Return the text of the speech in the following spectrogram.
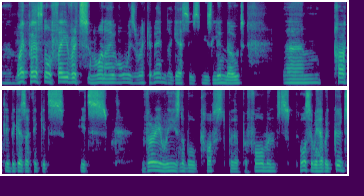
Uh, my personal favorite and one I always recommend, I guess, is, is Linode. Um, partly because I think it's it's very reasonable cost per performance. Also, we have a good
